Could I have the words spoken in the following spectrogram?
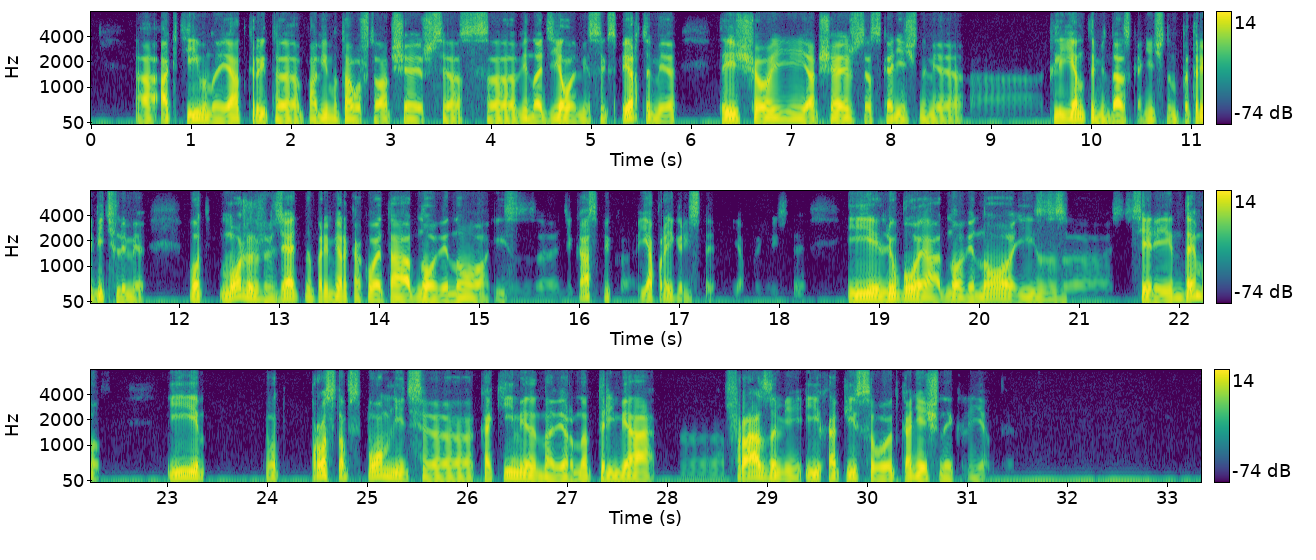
активно и открыто, помимо того, что общаешься с виноделами, с экспертами, ты еще и общаешься с конечными а, клиентами, да, с конечными потребителями. Вот можешь взять, например, какое-то одно вино из э, Дикаспика, я про игристые, и любое одно вино из э, серии эндемов, и вот просто вспомнить, э, какими, наверное, тремя э, фразами их описывают конечные клиенты.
